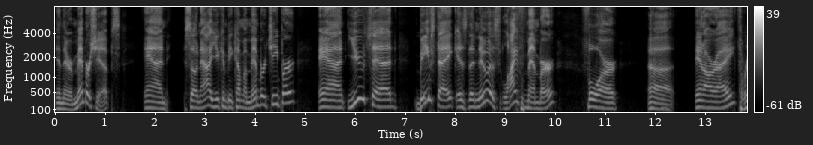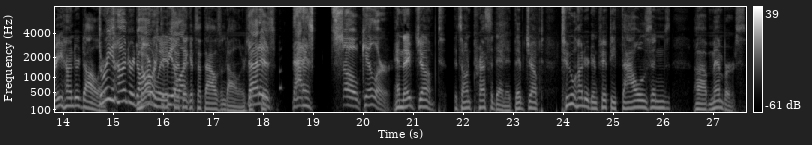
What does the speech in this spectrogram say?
in their memberships, and so now you can become a member cheaper. And you said beefsteak is the newest life member for uh, NRA. three hundred dollars. Three hundred dollars Normally, to be it's, a I think it's a thousand dollars. that is that is so killer. and they've jumped. It's unprecedented. They've jumped two hundred and fifty thousand uh, members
